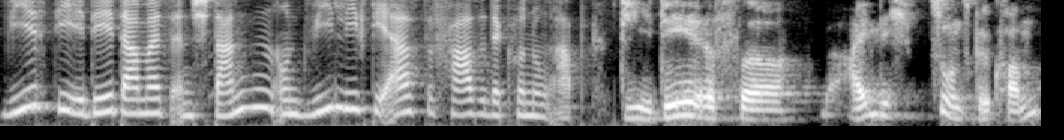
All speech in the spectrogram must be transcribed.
Wie ist die Idee damals entstanden und wie lief die erste Phase der Gründung ab? Die Idee ist äh, eigentlich zu uns gekommen.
